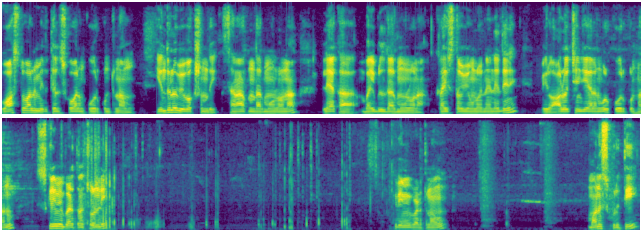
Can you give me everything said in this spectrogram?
వాస్తవాలు మీరు తెలుసుకోవాలని కోరుకుంటున్నాము. ఎందులో వివక్ష ఉంది? సనాతన ధర్మంలోనా? లేక బైబిల్ ధర్మంలోనా? క్రైస్తవ్యంలోనే అనేది మీరు ఆలోచన చేయాలని కూడా కోరుకుంటున్నాను. స్క్రీన్ మీద పెడుతున్నా చూడండి. స్క్రీన్ మీద పెడుతున్నాము. మనుస్మృతి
